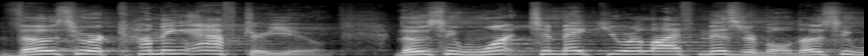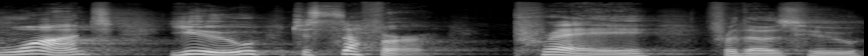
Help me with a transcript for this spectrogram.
those who are coming after you, those who want to make your life miserable, those who want you to suffer. Pray for those who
